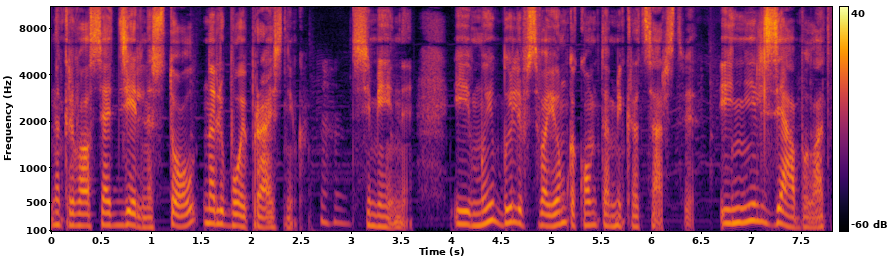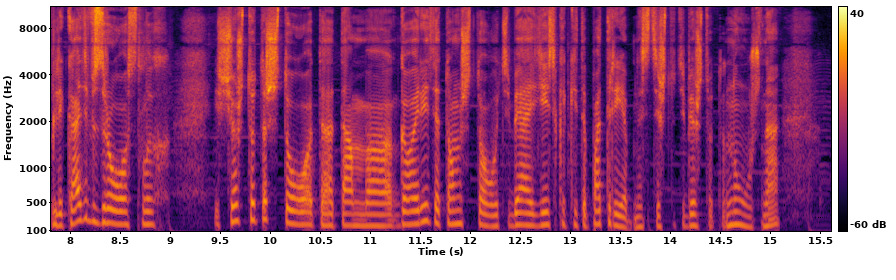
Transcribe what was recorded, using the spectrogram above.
накрывался отдельный стол на любой праздник угу. семейный. И мы были в своем каком-то микроцарстве. И нельзя было отвлекать взрослых, еще что-то, что-то, там э, говорить о том, что у тебя есть какие-то потребности, что тебе что-то нужно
